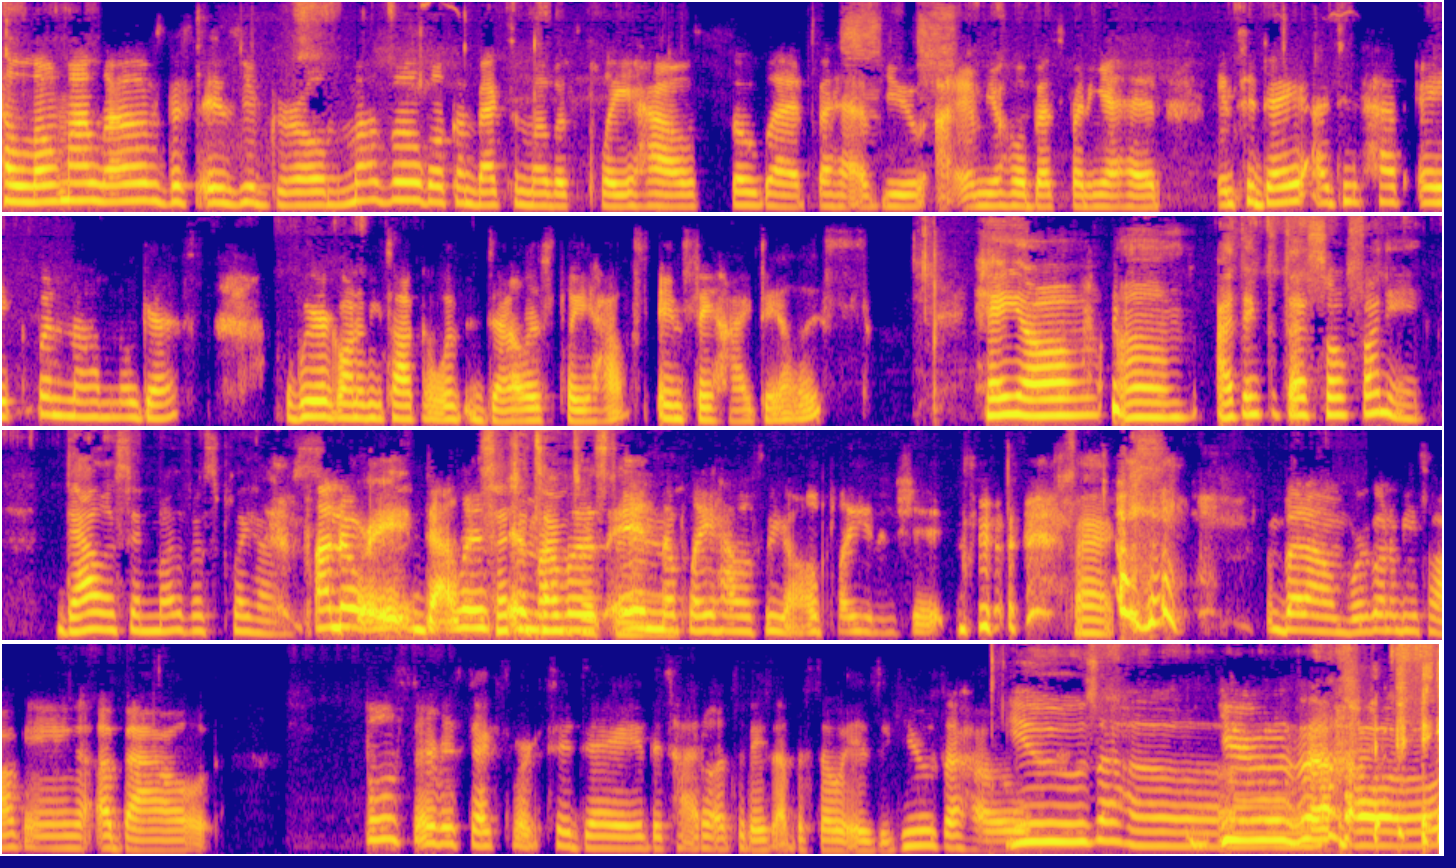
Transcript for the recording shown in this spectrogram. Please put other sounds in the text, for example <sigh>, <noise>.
Hello, my loves. This is your girl, Mother. Welcome back to Mother's Playhouse. So glad to have you. I am your whole best friend in your head. And today I do have a phenomenal guest. We're going to be talking with Dallas Playhouse. And say hi, Dallas. Hey, y'all. Um, I think that that's so funny. Dallas and Mother's Playhouse. I know, right? Dallas Such and Mother's in the Playhouse. We all playing and shit. <laughs> Facts. But um, we're going to be talking about full service sex work today. The title of today's episode is "Use a Hoe." Use a hoe. Use a hoe.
